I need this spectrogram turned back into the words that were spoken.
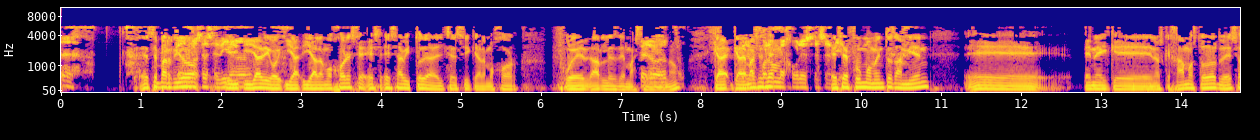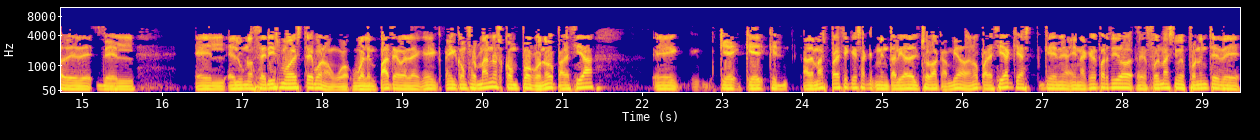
Eh, ese partido además ese día- y, y ya digo y a, y a lo mejor ese, ese- esa victoria del Chelsea que a lo mejor fue darles demasiado Pero- no que, que además fueron ese, mejores ese, ese fue un momento también eh, en el que nos quejábamos todos de eso de, de- del el, el unocerismo este bueno o, o el empate o el, el- el conformarnos con poco no parecía eh, que, que, que además parece que esa mentalidad del Cholo ha cambiado, ¿no? Parecía que, en, aquel partido eh, fue el máximo exponente de,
